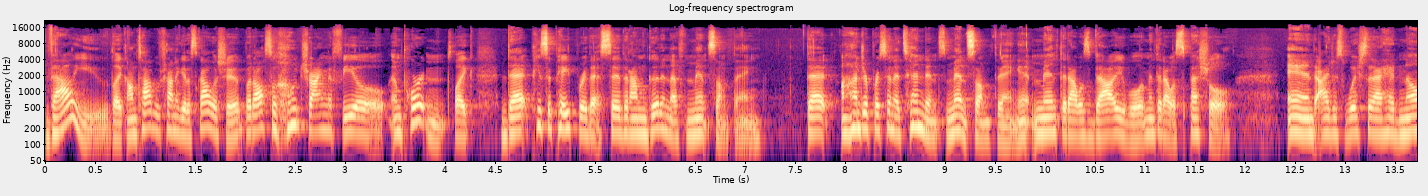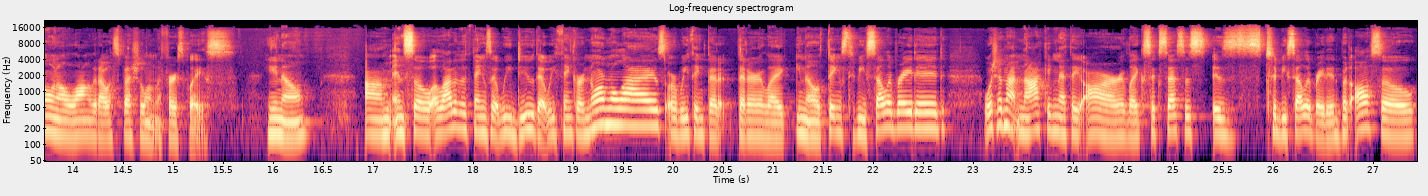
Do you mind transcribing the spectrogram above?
value, like on top of trying to get a scholarship, but also trying to feel important. Like that piece of paper that said that I'm good enough meant something. That 100% attendance meant something. It meant that I was valuable. It meant that I was special. And I just wish that I had known all along that I was special in the first place, you know? Um, and so a lot of the things that we do that we think are normalized or we think that, that are like, you know, things to be celebrated, which I'm not knocking that they are, like success is, is to be celebrated, but also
